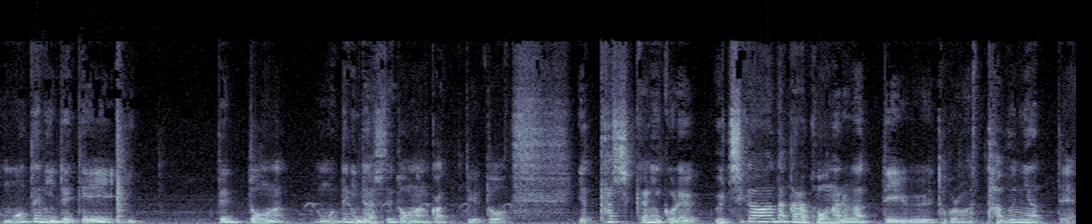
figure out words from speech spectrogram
表に出ていってどうな表に出してどうなのかっていうといや確かにこれ内側だからこうなるなっていうところは多分にあって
